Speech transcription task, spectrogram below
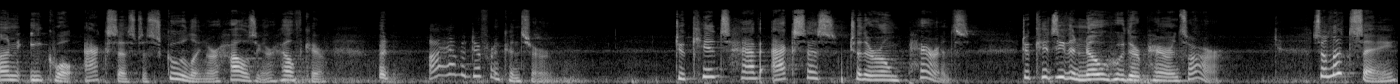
unequal access to schooling or housing or health care, but I have a different concern. Do kids have access to their own parents do kids even know who their parents are? So let's say,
